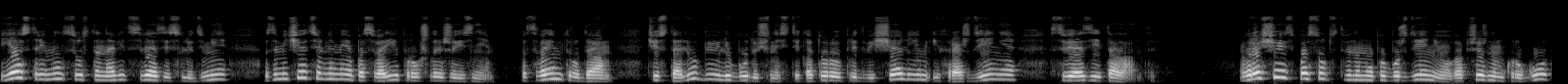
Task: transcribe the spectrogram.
Я стремился установить связи с людьми, замечательными по своей прошлой жизни, по своим трудам, честолюбию или будущности, которую предвещали им их рождение, связи и таланты. Вращаясь по собственному побуждению в обширном кругу,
